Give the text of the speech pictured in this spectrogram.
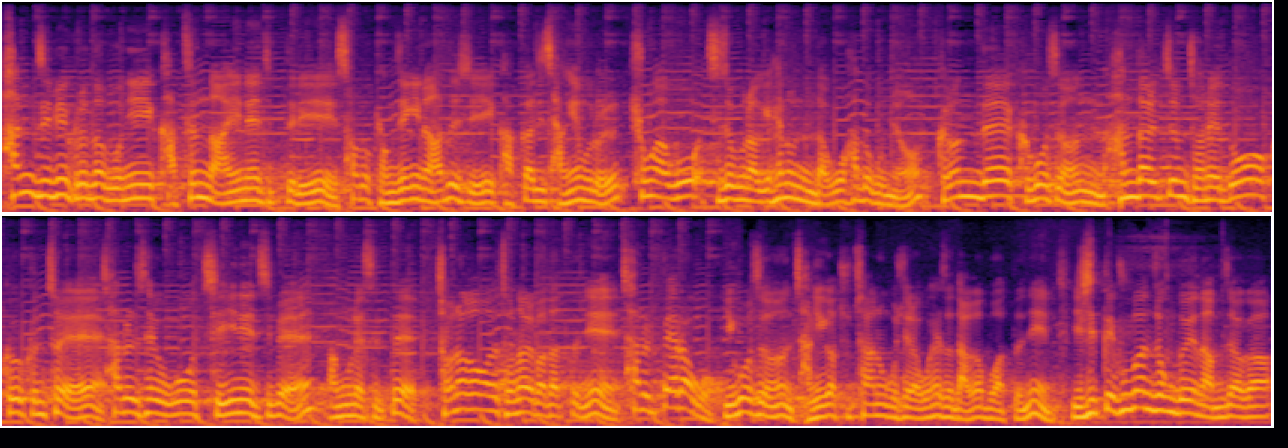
한 집이 그러다 보니 같은 라인의 집들이 서로 경쟁이나 하듯이 갖가지 장애물을 흉하고 지저분하게 해놓는다고 하더군요. 그런데 그곳은 한 달쯤 전에도 그 근처에 차를 세우고 지인의 집에 방문했을 때 전화가 전화를 받았더니 차를 빼라고 이곳은 자기가 주차하는 곳이라고 해서 나가보았더니 20대 후반 정도의 남자가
